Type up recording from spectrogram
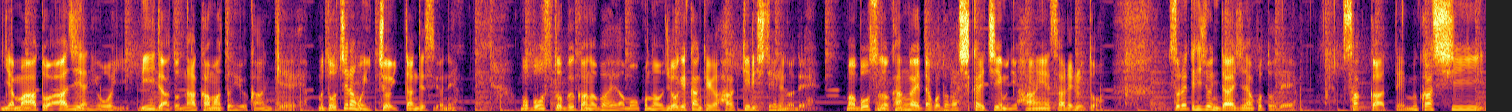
やまああとはアジアに多いリーダーと仲間という関係、まあ、どちらも一長一短ですよね。もうボスと部下の場合はもうこの上下関係がはっきりしているので、まあ、ボスの考えたことがしっかりチームに反映されると。それって非常に大事なことでサッカーって昔、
